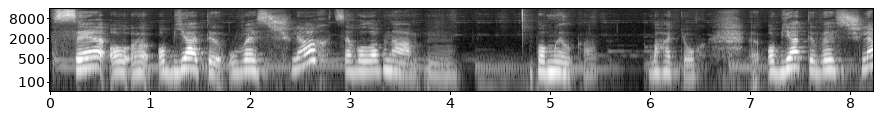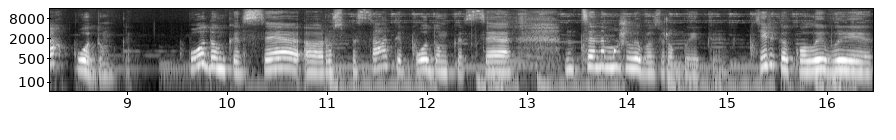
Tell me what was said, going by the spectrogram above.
все е, об'яти увесь шлях, це головна помилка багатьох. Е, Об'яти весь шлях подумки. Подумки все е, розписати, подумки все. Ну, це неможливо зробити. Тільки коли ви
